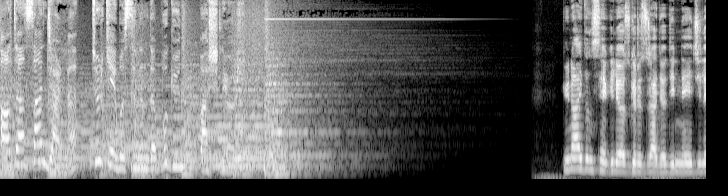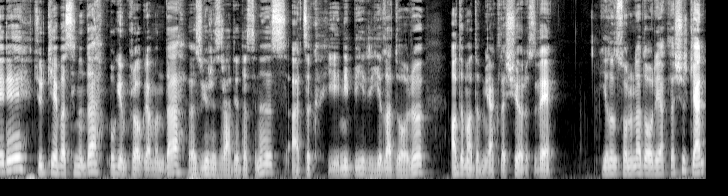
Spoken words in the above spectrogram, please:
Altan Sancar'la Türkiye basınında bugün başlıyor. Günaydın sevgili Özgürüz Radyo dinleyicileri. Türkiye basınında bugün programında Özgürüz Radyo'dasınız. Artık yeni bir yıla doğru adım adım yaklaşıyoruz ve yılın sonuna doğru yaklaşırken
